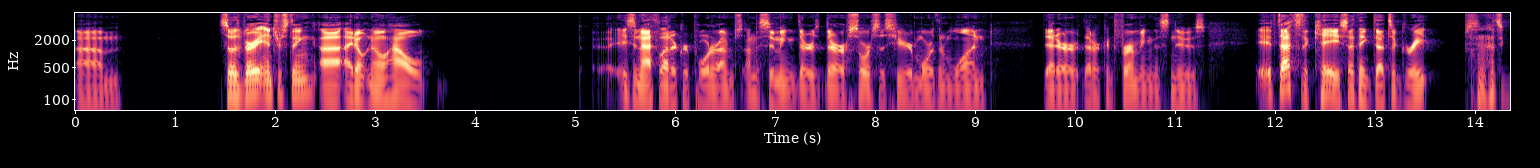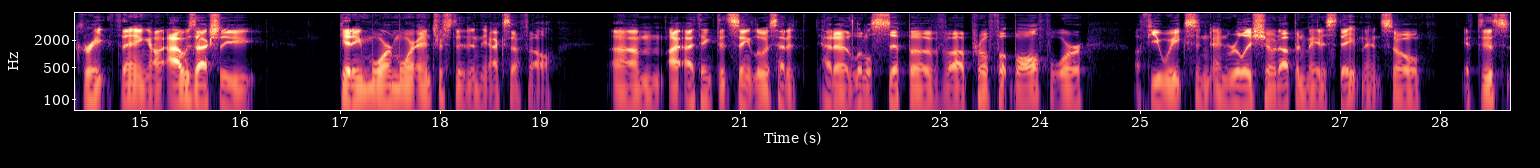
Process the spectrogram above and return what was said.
Um, so it's very interesting. Uh, I don't know how is an athletic reporter. I'm I'm assuming there's there are sources here more than one that are that are confirming this news. If that's the case, I think that's a great that's a great thing. I, I was actually getting more and more interested in the XFL. Um, I, I, think that St. Louis had a had a little sip of uh, pro football for a few weeks and, and really showed up and made a statement. So if this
